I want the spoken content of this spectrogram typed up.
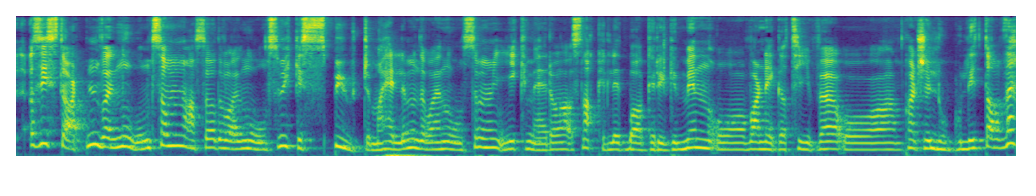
Altså I starten var det noen som altså det var jo noen som ikke spurte meg heller, men det var jo noen som gikk mer og snakket litt bak ryggen min og var negative og kanskje lo litt av det.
